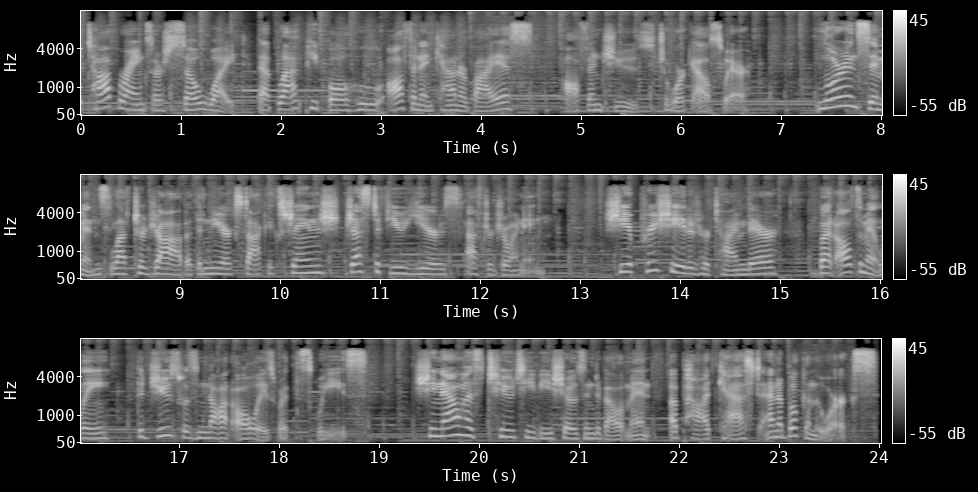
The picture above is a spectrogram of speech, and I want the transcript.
The top ranks are so white that black people who often encounter bias often choose to work elsewhere. Lauren Simmons left her job at the New York Stock Exchange just a few years after joining. She appreciated her time there, but ultimately, the juice was not always worth the squeeze. She now has two TV shows in development, a podcast, and a book in the works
